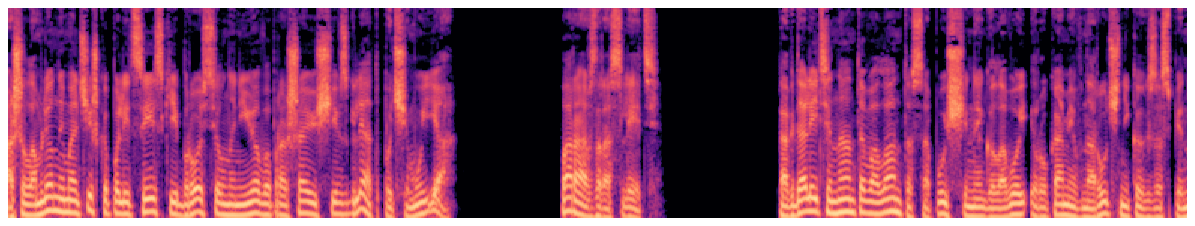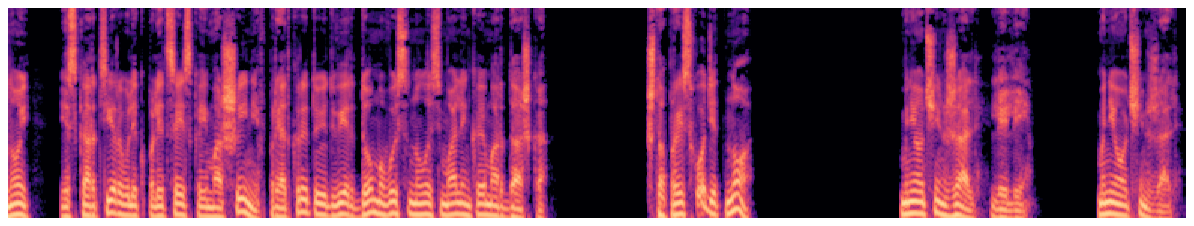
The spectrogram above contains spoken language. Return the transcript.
Ошеломленный мальчишка-полицейский бросил на нее вопрошающий взгляд «Почему я?» «Пора взрослеть». Когда лейтенанта Валанта с опущенной головой и руками в наручниках за спиной эскортировали к полицейской машине, в приоткрытую дверь дома высунулась маленькая мордашка что происходит, но... Мне очень жаль, Лили. Мне очень жаль.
